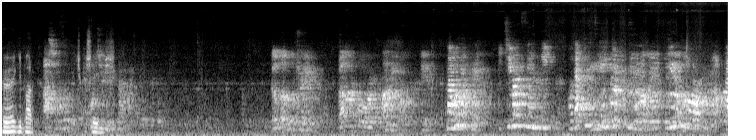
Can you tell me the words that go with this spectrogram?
Höhe Gibark çıkışıymış. まもなく1番線に小田急線特急9号原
